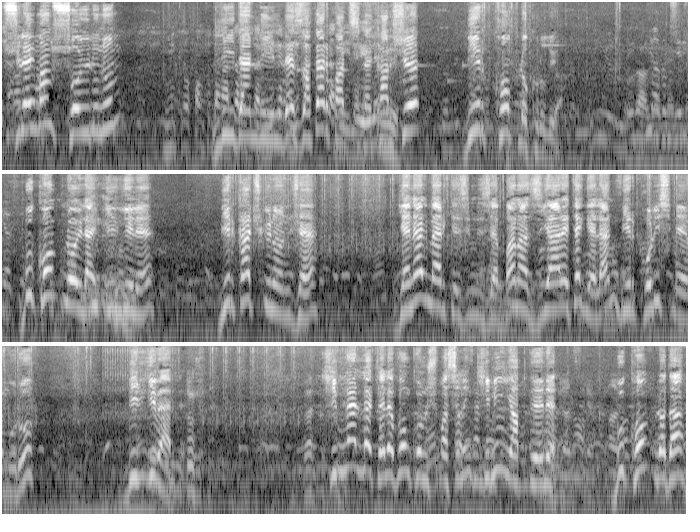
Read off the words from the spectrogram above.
Süleyman Soylu'nun liderliğinde Zafer Partisi'ne karşı bir komplo kuruluyor. Bu komployla ilgili birkaç gün önce genel merkezimize bana ziyarete gelen bir polis memuru bilgi verdi. Kimlerle telefon konuşmasının kimin yaptığını, bu komploda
